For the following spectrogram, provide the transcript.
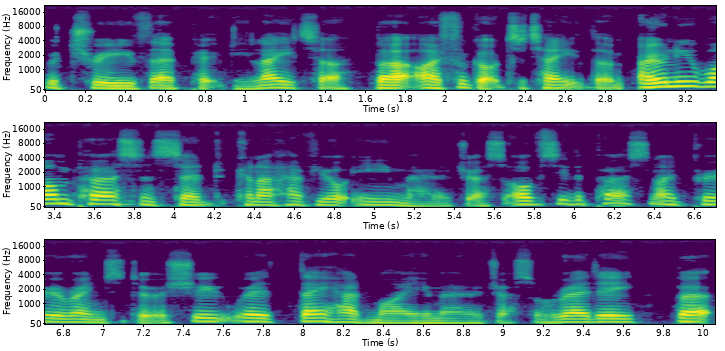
retrieve their picture later, but I forgot to take them. Only one person said, Can I have your email address? Obviously, the person I'd prearranged to do a shoot with, they had my email address already, but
